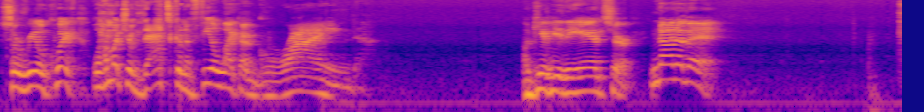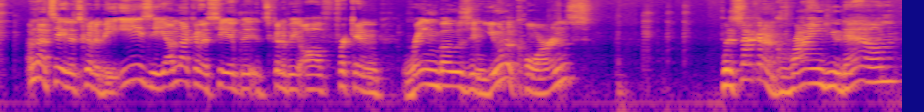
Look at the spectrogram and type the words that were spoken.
So real quick, well, how much of that's going to feel like a grind? I'll give you the answer. None of it. I'm not saying it's going to be easy. I'm not going to see it, it's going to be all freaking rainbows and unicorns. But it's not going to grind you down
